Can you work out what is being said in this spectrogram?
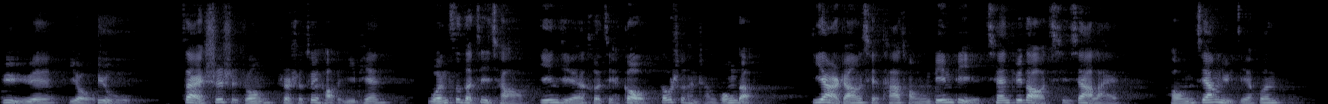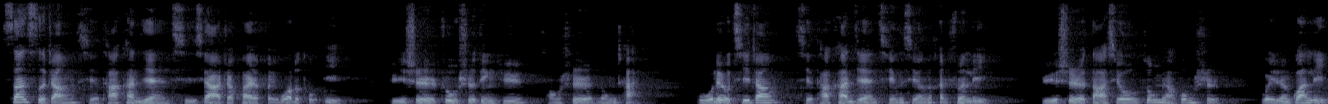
欲曰有御舞。在诗史中，这是最好的一篇。文字的技巧、音节和结构都是很成功的。一二章写他从宾地迁居到齐下来，同姜女结婚；三四章写他看见齐下这块肥沃的土地，于是住世定居，从事农产；五六七章写他看见情形很顺利，于是大修宗庙宫室，委任官吏。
